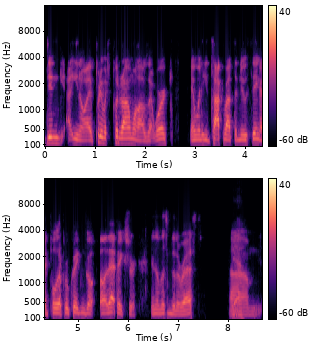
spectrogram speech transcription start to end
didn't you know I pretty much put it on while I was at work. And when he'd talk about the new thing, I'd pull it up real quick and go, "Oh, that picture," and then listen to the rest. Yeah. Um,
